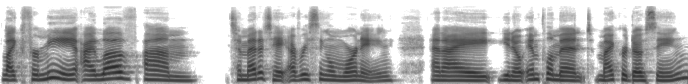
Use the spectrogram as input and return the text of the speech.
Like for me, I love um, to meditate every single morning, and I, you know, implement microdosing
